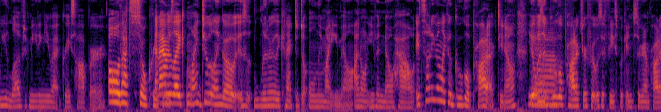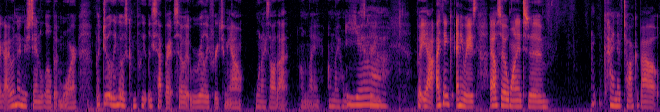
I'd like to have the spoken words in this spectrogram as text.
we loved meeting you at Grace Hopper. Oh, that's so creepy. And I was like, my Duolingo is literally connected to only my email. I don't even know how. It's not even like a Google product, you know? If it was a Google product or if it was a Facebook, Instagram product, I would understand a little bit more. But Duolingo is completely separate, so it really freaked me out when I saw that on my on my home screen. Yeah. But yeah, I think anyways, I also wanted to kind of talk about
